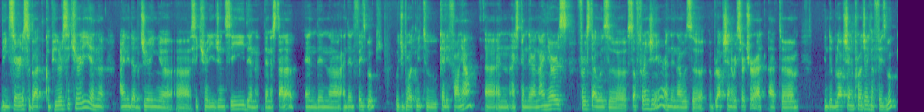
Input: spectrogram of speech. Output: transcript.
being serious about computer security, and uh, I ended up joining a, a, security agency, then then a startup, and then uh, and then Facebook, which brought me to California, uh, and I spent there nine years. First, I was a software engineer, and then I was a, a blockchain researcher at at um, in the blockchain project of Facebook,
